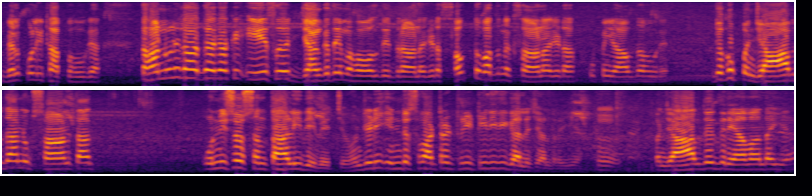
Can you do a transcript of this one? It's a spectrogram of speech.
ਬਿਲਕੁਲ ਹੀ ਠੱਪ ਹੋ ਗਿਆ। ਤੁਹਾਨੂੰ ਨਹੀਂ ਲੱਗਦਾ ਹੈਗਾ ਕਿ ਇਸ ਜੰਗ ਦੇ ਮਾਹੌਲ ਦੇ ਦੌਰਾਨ ਜਿਹੜਾ ਸਭ ਤੋਂ ਵੱਧ ਨੁਕਸਾਨ ਆ ਜਿਹੜਾ ਉਹ ਪੰਜਾਬ ਦਾ ਹੋ ਰਿਹਾ? ਦੇਖੋ ਪੰਜਾਬ ਦਾ ਨੁਕਸਾਨ ਤਾਂ 1947 ਦੇ ਵਿੱਚ ਹੁਣ ਜਿਹੜੀ ਇੰਡਸ ਵਾਟਰ ਟ੍ਰੀਟੀ ਦੀ ਵੀ ਗੱਲ ਚੱਲ ਰਹੀ ਹੂੰ। ਪੰਜਾਬ ਦੇ ਦਰਿਆਵਾਂ ਦਾ ਹੀ ਆ।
